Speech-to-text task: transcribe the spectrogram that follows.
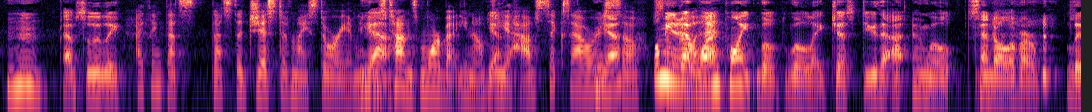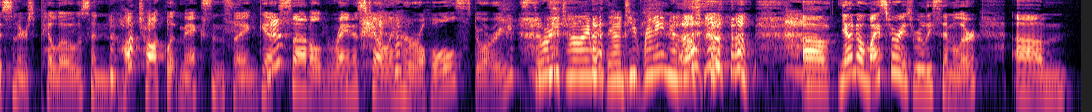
Absolutely. I think that's that's the gist of my story I mean Yeah. there's tons more but you know Yeah. do you have 6 hours Yeah. so well, so I mean, go at one point, we'll we'll like just do that, and we'll send all of our listeners pillows and hot chocolate mix, and say, "Get settled." Raina's telling her a whole story. Story time with Auntie Raina. Um, yeah, no, my story is really similar. Um,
